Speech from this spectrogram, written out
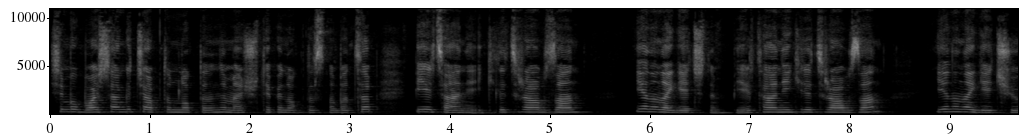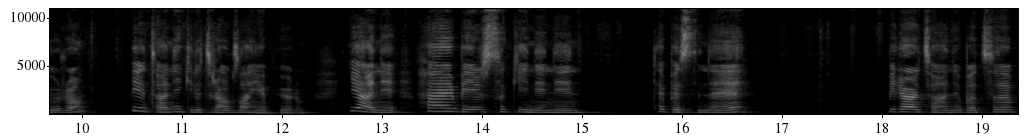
Şimdi bu başlangıç yaptığım noktanın hemen şu tepe noktasına batıp bir tane ikili trabzan yanına geçtim. Bir tane ikili trabzan yanına geçiyorum. Bir tane ikili trabzan yapıyorum. Yani her bir sık iğnenin tepesine birer tane batıp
